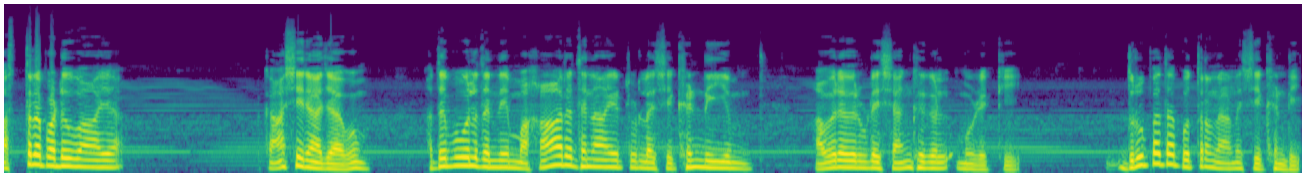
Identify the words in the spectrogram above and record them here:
അസ്ത്രപടുവായ കാശിരാജാവും അതുപോലെ തന്നെ മഹാരഥനായിട്ടുള്ള ശിഖണ്ഡിയും അവരവരുടെ ശംഖുകൾ മുഴക്കി. ദ്രുപദപുത്രനാണ് ശിഖണ്ഡി.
